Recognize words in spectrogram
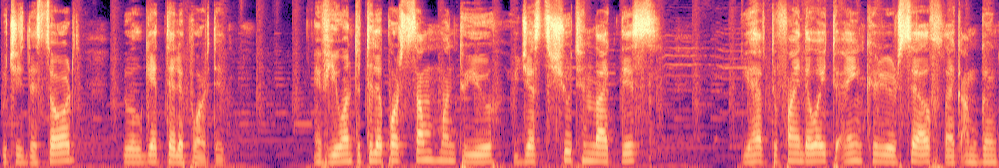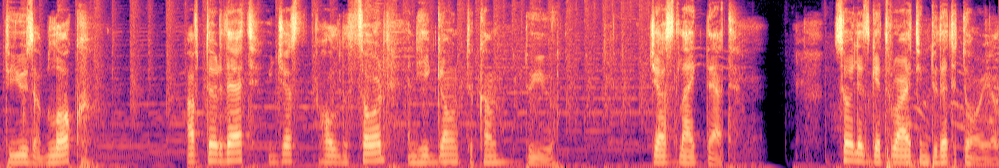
which is the sword, you will get teleported. If you want to teleport someone to you, you just shoot him like this. You have to find a way to anchor yourself like I'm going to use a block after that you just hold the sword and he going to come to you. Just like that. So let's get right into the tutorial.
